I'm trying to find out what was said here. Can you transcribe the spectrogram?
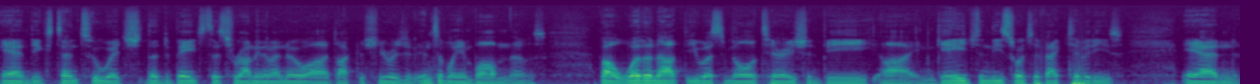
and the extent to which the debates that surrounding them, I know uh, Dr. Shearer is intimately involved in those, about whether or not the U.S. military should be uh, engaged in these sorts of activities, and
